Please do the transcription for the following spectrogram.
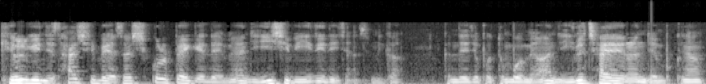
기울기 이제 40에서 19를 빼게 되면 이제 22일이 되지 않습니까? 근데 이제 보통 보면 1차에는 이제 뭐 그냥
